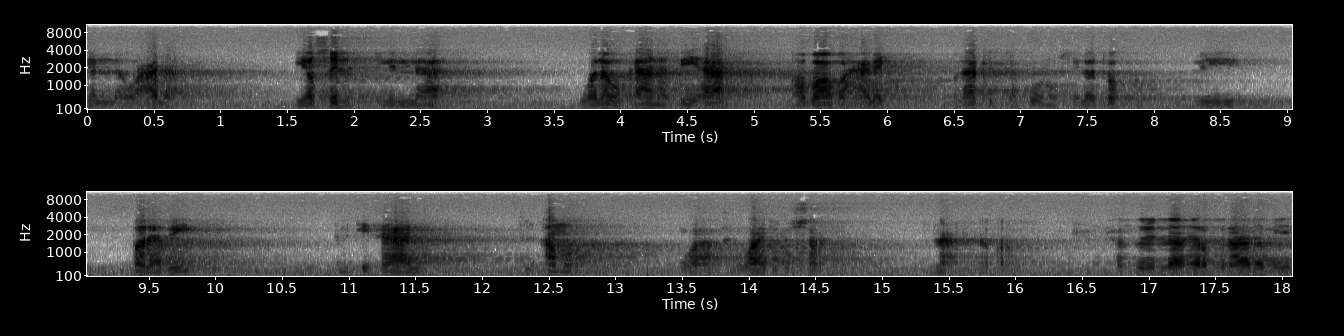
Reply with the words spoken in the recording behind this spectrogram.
جل وعلا. يصل لله ولو كان فيها غضاضة عليه ولكن تكون صلته لطلب امتثال الأمر والواجب الشرعي نعم نقرأ. الحمد لله رب العالمين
